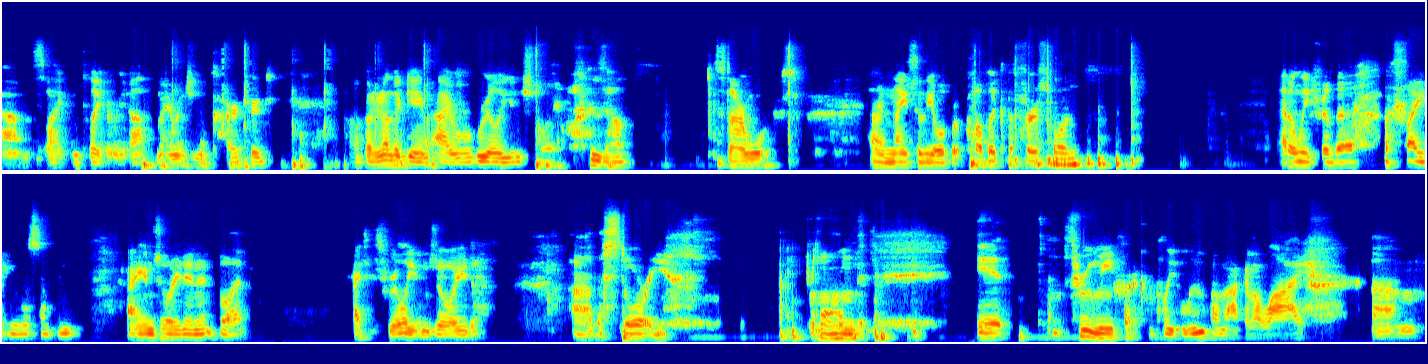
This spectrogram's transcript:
um, so I can play it right off my original cartridge. Uh, but another game I really enjoy was um, Star Wars uh, Knights of the Old Republic, the first one. Not only for the, the fighting was something I enjoyed in it, but I just really enjoyed uh, the story. Um, it threw me for a complete loop. I'm not gonna lie, um,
